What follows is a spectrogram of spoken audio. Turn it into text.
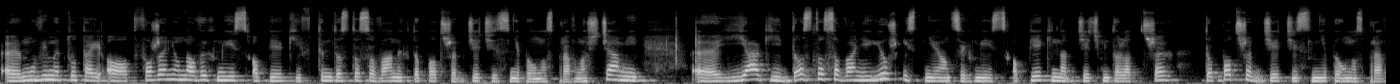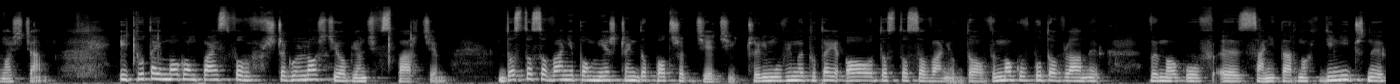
E, Mówimy tutaj o tworzeniu nowych miejsc opieki, w tym dostosowanych do potrzeb dzieci z niepełnosprawnościami, e, jak i dostosowanie już istniejących miejsc opieki nad dziećmi do lat 3 do potrzeb dzieci z niepełnosprawnościami. I tutaj mogą Państwo w szczególności objąć wsparciem dostosowanie pomieszczeń do potrzeb dzieci, czyli mówimy tutaj o dostosowaniu do wymogów budowlanych, wymogów y, sanitarno-higienicznych,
